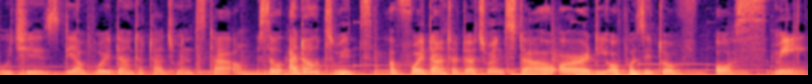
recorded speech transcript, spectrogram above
which is the avoidant attachment style. So, adults with avoidant attachment style are the opposite of us, me,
